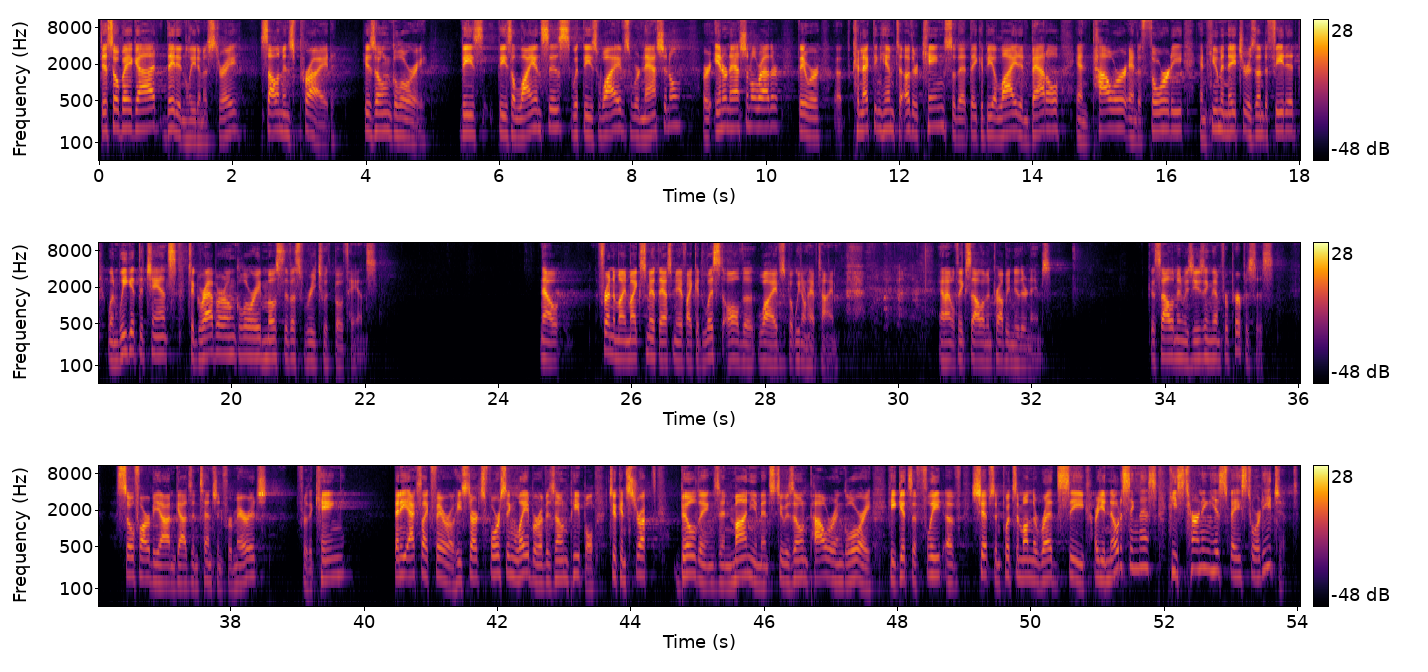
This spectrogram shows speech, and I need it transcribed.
Disobey God, they didn't lead him astray. Solomon's pride, his own glory. These, these alliances with these wives were national, or international rather. They were uh, connecting him to other kings so that they could be allied in battle and power and authority, and human nature is undefeated. When we get the chance to grab our own glory, most of us reach with both hands. Now, a friend of mine, Mike Smith, asked me if I could list all the wives, but we don't have time. And I don't think Solomon probably knew their names because Solomon was using them for purposes. so far beyond God's intention for marriage, for the king. Then he acts like Pharaoh. He starts forcing labor of his own people to construct buildings and monuments to his own power and glory. He gets a fleet of ships and puts them on the Red Sea. Are you noticing this? He's turning his face toward Egypt.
